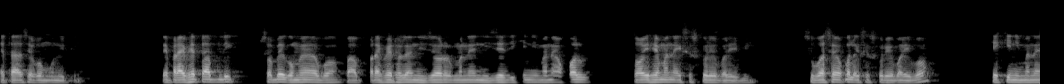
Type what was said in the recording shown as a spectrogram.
এটা আছে কমিউনিটি এই প্ৰাইভেট পাব্লিক চবে গমেই পাব। প্ৰাইভেট হ'লে নিজৰ মানে নিজে যিখিনি মানে অকল তইহে মানে একচেছ কৰিব পাৰিবি। সুভাষে অকল একচেছ কৰিব পাৰিব। সেইখিনি মানে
